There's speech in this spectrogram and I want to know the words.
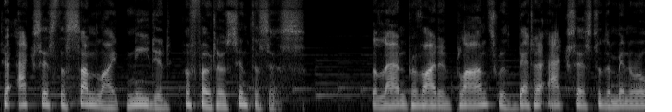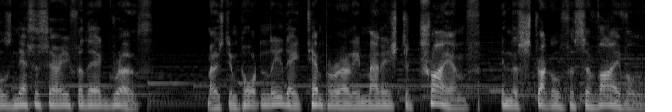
to access the sunlight needed for photosynthesis. The land provided plants with better access to the minerals necessary for their growth, most importantly, they temporarily managed to triumph in the struggle for survival,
